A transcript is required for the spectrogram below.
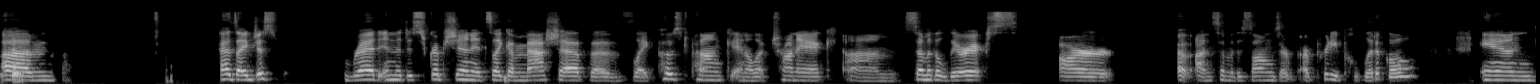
um as I just read in the description, it's like a mashup of like post punk and electronic. Um, some of the lyrics are uh, on some of the songs are, are pretty political and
